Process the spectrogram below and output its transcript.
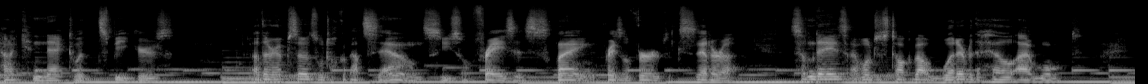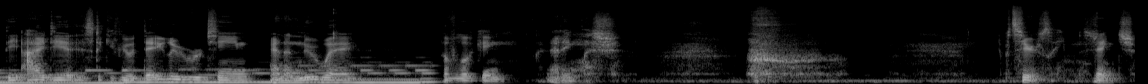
how to connect with speakers. Other episodes will talk about sounds, useful phrases, slang, phrasal verbs, etc. Some days I will just talk about whatever the hell I want. The idea is to give you a daily routine and a new way of looking at English. but seriously, gente,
